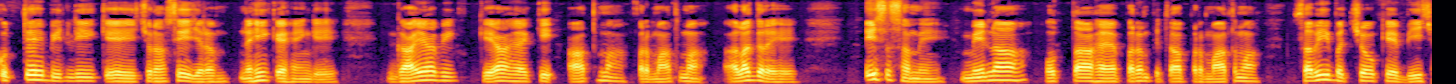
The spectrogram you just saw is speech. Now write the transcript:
कुत्ते बिल्ली के चौरासी जन्म नहीं कहेंगे। गाया भी क्या है कि आत्मा, परमात्मा अलग रहे। इस समय मेला होता है, परमपिता परमात्मा सभी बच्चों के बीच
